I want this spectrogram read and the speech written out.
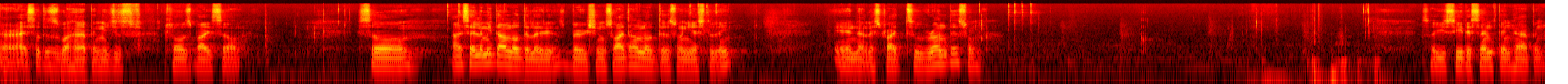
Alright, so this is what happened. It just closed by itself. So I said, let me download the latest version. So I downloaded this one yesterday. And uh, let's try to run this one. So you see the same thing happen.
